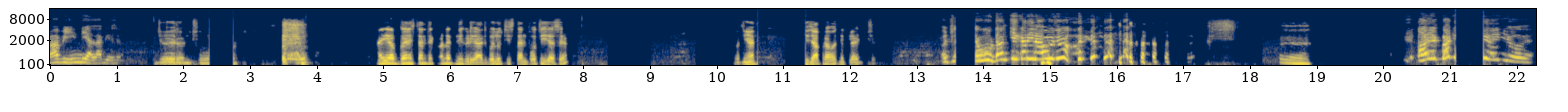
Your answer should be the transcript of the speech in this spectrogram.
ભાભી ઇન્ડિયા લાગે છે. જોઈ રહ્યો છું. અહીં અફઘાનિસ્તાનથી કાલે જ નીકળી. આજ બલુચિસ્તાન પહોંચી જશે. પછી ત્યાંથી જાફરાબાદની ફ્લાઇટ છે. એટલે હું ડંકી કરીને આવું છું. આ એક બાકી રહી ગયો હવે.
